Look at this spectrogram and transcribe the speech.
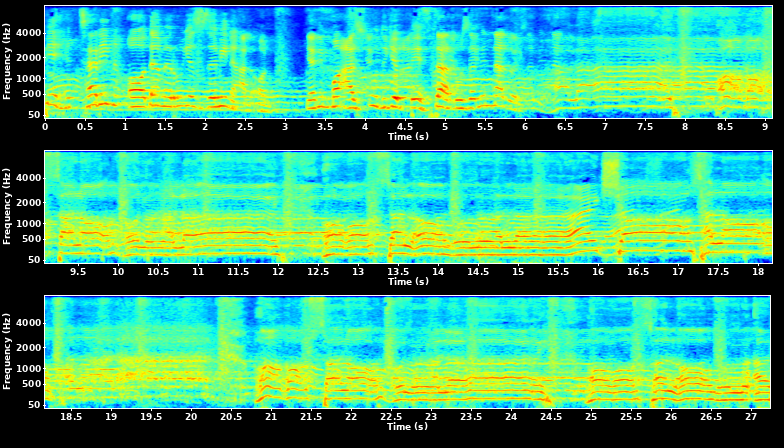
بهترین آدم روی زمین الان. یعنی ما از او دیگه بهتر رو زمین نداریم. آقا سلام علیک. آقا سلام علیک. شاه سلام آقا سلام علیک آقا سلام علیک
